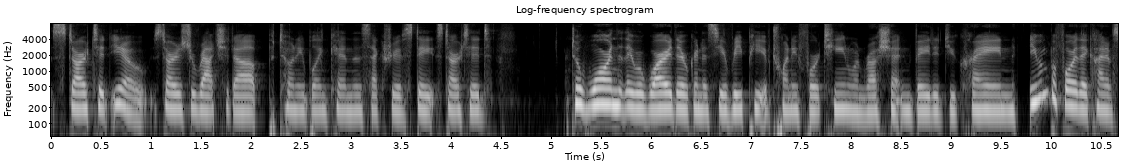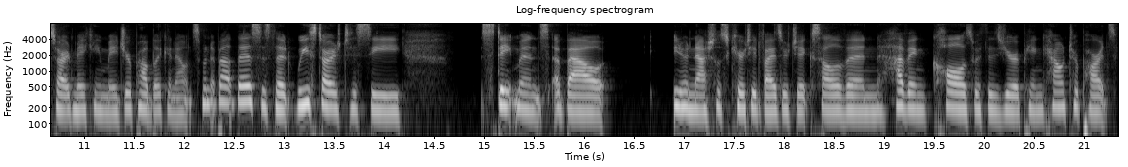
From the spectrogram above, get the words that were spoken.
started, you know, started to ratchet up. Tony Blinken, the Secretary of State, started to warn that they were worried they were going to see a repeat of 2014 when Russia invaded Ukraine. Even before they kind of started making major public announcement about this, is that we started to see statements about you know, National Security Advisor Jake Sullivan having calls with his European counterparts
